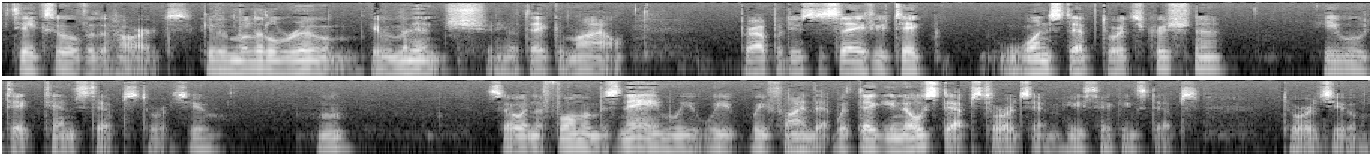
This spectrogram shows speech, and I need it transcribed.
He takes over the heart. Give him a little room. Give him an inch, and he'll take a mile. Prabhupada used to say, if you take one step towards Krishna, he will take ten steps towards you. Hmm? So in the form of his name, we, we, we find that. We're taking no steps towards him. He's taking steps towards you.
